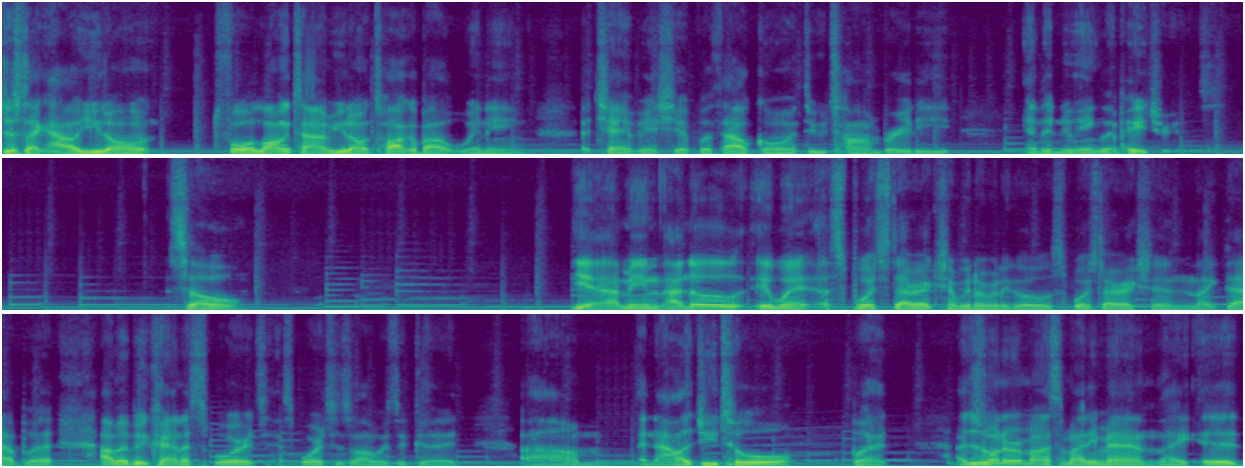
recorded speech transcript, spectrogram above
Just like how you don't, for a long time, you don't talk about winning a championship without going through Tom Brady and the New England Patriots. So, yeah, I mean, I know it went a sports direction. We don't really go sports direction like that, but I'm a big fan of sports, and sports is always a good um, analogy tool. But I just want to remind somebody, man, like it,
